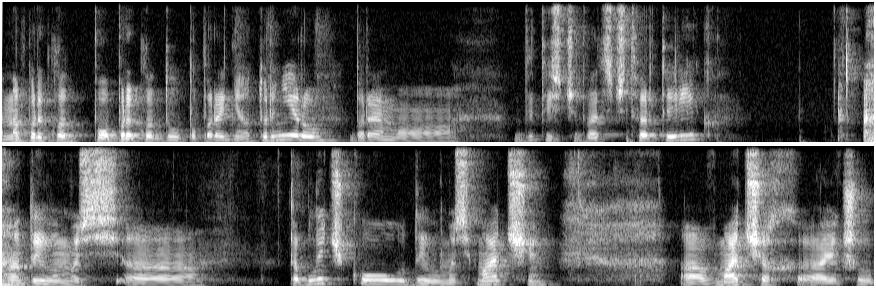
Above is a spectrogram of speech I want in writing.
Наприклад, по прикладу попереднього турніру беремо 2024 рік, дивимось е, табличку, дивимось матчі. В матчах, якщо,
